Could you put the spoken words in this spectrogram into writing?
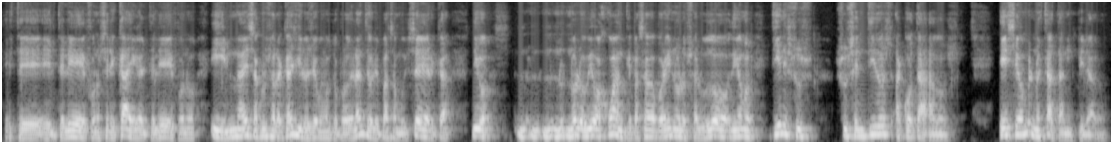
este, el teléfono, se le caiga el teléfono, y una de esas cruza la calle y lo lleva un auto por delante o le pasa muy cerca. Digo, no, lo vio a Juan que pasaba por ahí, no lo saludó, digamos, tiene sus, sus sentidos acotados. Ese hombre no está tan inspirado.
